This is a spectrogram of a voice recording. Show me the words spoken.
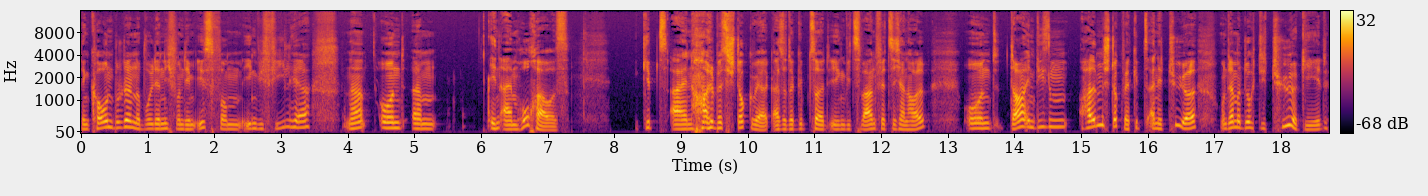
den Coen-Brüdern, obwohl der nicht von dem ist, vom irgendwie viel her. Na? Ne? Und ähm, in einem Hochhaus gibt es ein halbes Stockwerk. Also da gibt es halt irgendwie 42,5. Und da in diesem halben Stockwerk gibt es eine Tür. Und wenn man durch die Tür geht,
